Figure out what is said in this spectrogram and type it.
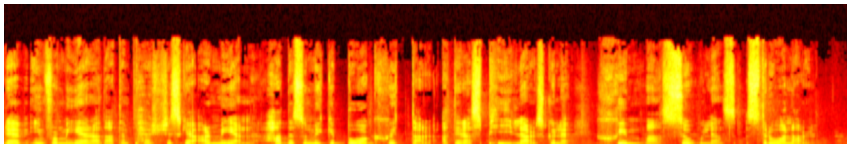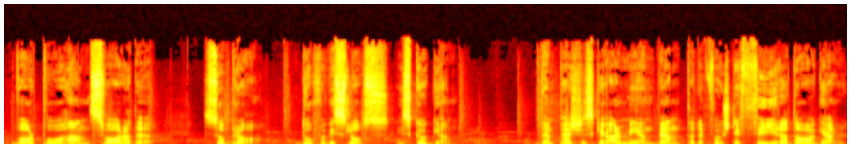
blev informerad att den persiska armén hade så mycket bågskyttar att deras pilar skulle skymma solens strålar. Varpå han svarade så bra, då får vi slåss i skuggan. Den persiska armén väntade först i fyra dagar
